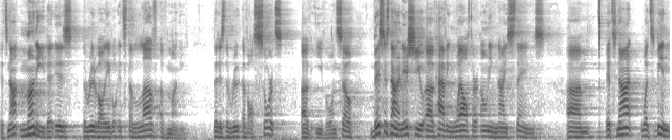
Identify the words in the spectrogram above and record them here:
it's not money that is the root of all evil, it's the love of money that is the root of all sorts of evil. And so this is not an issue of having wealth or owning nice things. Um, it's not what's being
